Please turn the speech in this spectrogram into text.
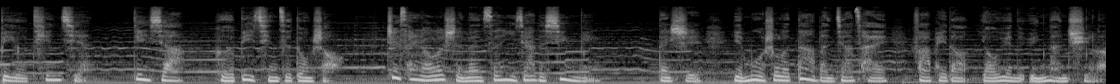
必有天谴，殿下何必亲自动手？”这才饶了沈万三一家的性命。但是也没收了大半家财，发配到遥远的云南去了。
